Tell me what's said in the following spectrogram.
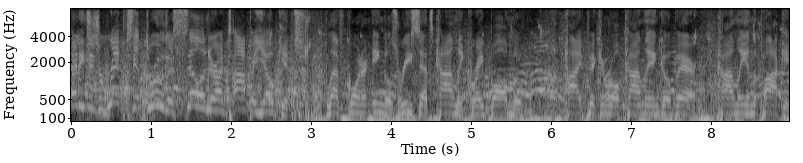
And he just rips it through the cylinder on top of Jokic. Left corner, Ingles resets Conley. Great ball movement. High pick and roll, Conley and Gobert. Conley in the pocket.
